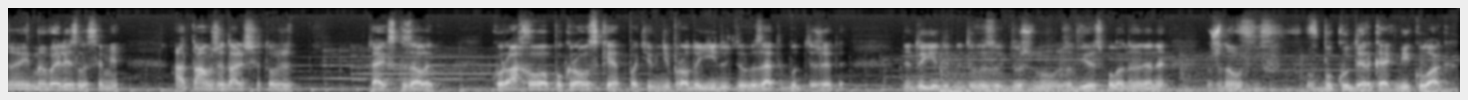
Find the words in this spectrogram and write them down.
це, і ми вилізли самі. А там вже далі, то вже, так як сказали, Курахово, Покровське, потім Дніпро доїдуть, довезете, будете жити. Не доїдуть, не довезуть. Дуже, ну, за дві з половиною години вже там в, боку дирка, як мій кулак.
